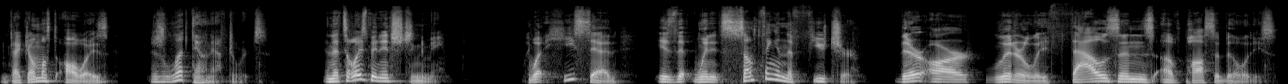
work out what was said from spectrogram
in fact, almost always, there's a letdown afterwards. And that's always been interesting to me. What he said is that when it's something in the future, there are literally thousands of possibilities,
